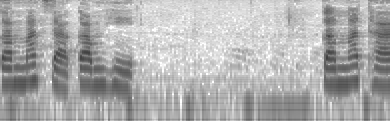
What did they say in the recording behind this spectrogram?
กรรมัสสะกรรมหิ กรรมทา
